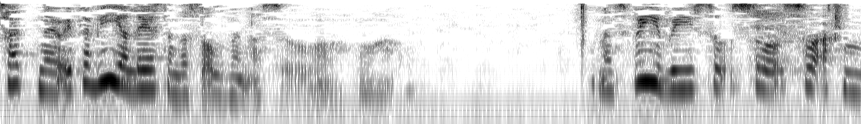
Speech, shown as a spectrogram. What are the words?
sættene, og jeg ble via lesen av salmen, altså, og, og... Men så vi, vi, så, så, så, er som,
